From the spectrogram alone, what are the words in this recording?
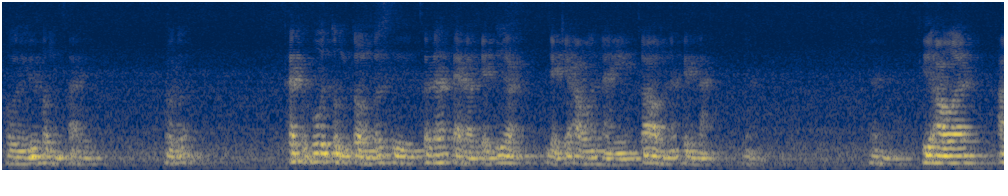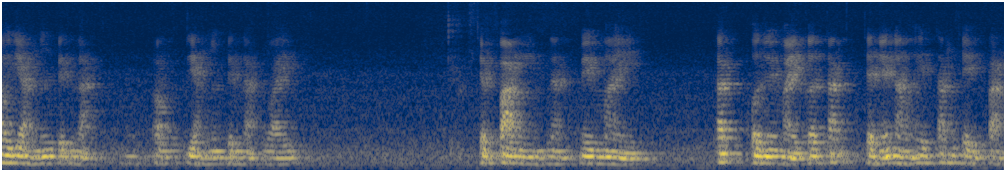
โอ้ยที่สงสัยเราก็ถ้าจะพูดตรงๆก็คือ ก็แล้วแต่เราจะเลือกอยากจะเอาไหนก็เอานั้นเป็นหลักคือเอาเอาอย่างนึงเป็นหลัก เอาอย่างนึงเป็นหลักไว้ จะฟังนะใหม่ๆ ถ้าคนใหม่ๆก็ตั้งจะแนะนำให้ตั้งใจฟัง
